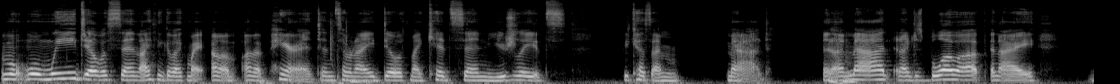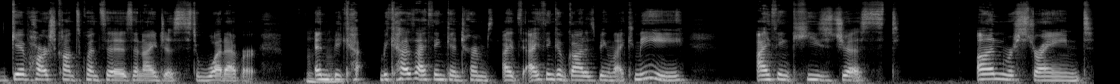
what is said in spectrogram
when we deal with sin, I think of like my I'm a, I'm a parent, and so when I deal with my kids' sin, usually it's because I'm mad, and mm-hmm. I'm mad, and I just blow up, and I give harsh consequences, and I just whatever. Mm-hmm. And because because I think in terms, I I think of God as being like me. I think He's just unrestrained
